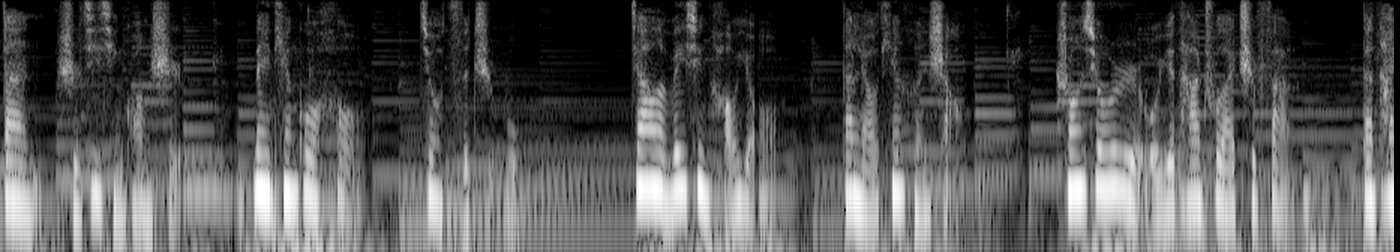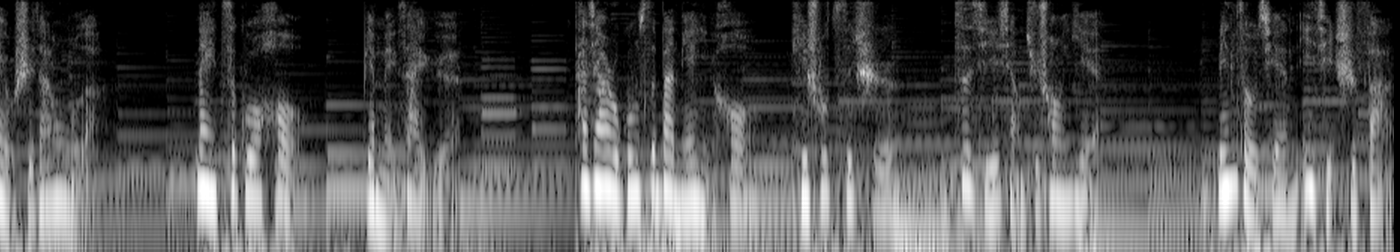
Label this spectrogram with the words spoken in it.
但实际情况是，那天过后就此止步。加了微信好友，但聊天很少。双休日我约他出来吃饭，但他有事耽误了。那一次过后，便没再约。他加入公司半年以后，提出辞职，自己想去创业。临走前一起吃饭，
